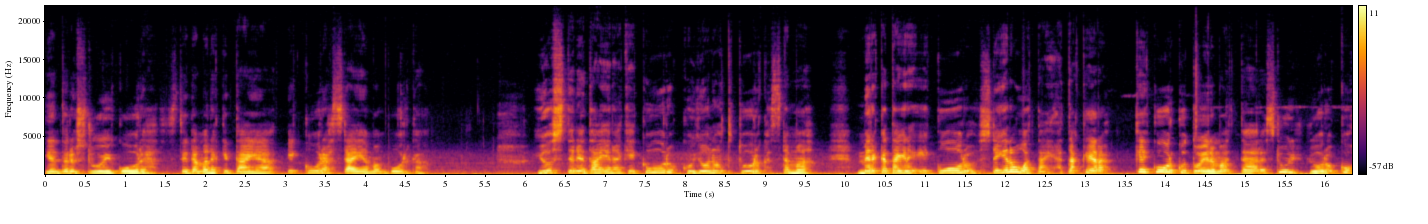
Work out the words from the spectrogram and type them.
Jantarustui kuura sedamanakitäjä ikkurastajaman purka. Justine tajanake kuuru kujunut turkastama. Merkatajana ikkuru stejana uottaja takera. Ke kurkutuinama juruku. juurukku.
